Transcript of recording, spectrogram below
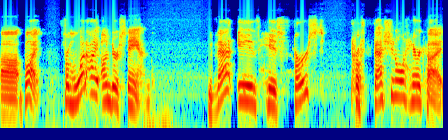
Uh, but from what I understand, that is his first professional haircut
